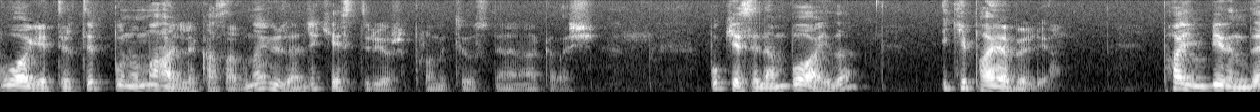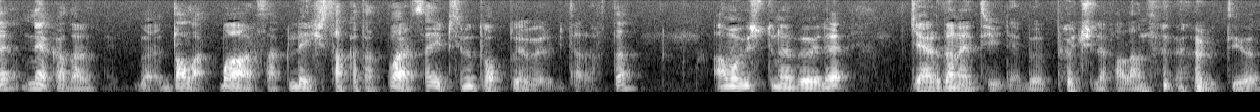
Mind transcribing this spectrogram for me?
boğa getirtip bunu mahalle kasabına güzelce kestiriyor Prometheus denen arkadaş. Bu kesilen boğayı da iki paya bölüyor. Payın birinde ne kadar dalak, bağırsak, leş, sakatat varsa hepsini topluyor böyle bir tarafta. Ama üstüne böyle gerdan etiyle, böyle pöçle falan örtüyor.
